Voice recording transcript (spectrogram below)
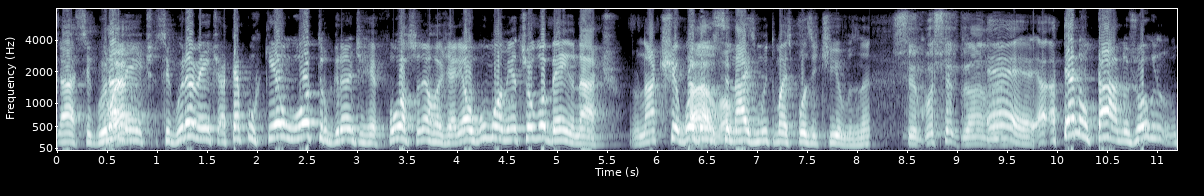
Ah, seguramente, é? seguramente. Até porque o outro grande reforço, né, Rogério? Em algum momento jogou bem o Nacho. O Nacho chegou ah, dando logo... sinais muito mais positivos, né? Chegou chegando. É, né? até não tá. No jogo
